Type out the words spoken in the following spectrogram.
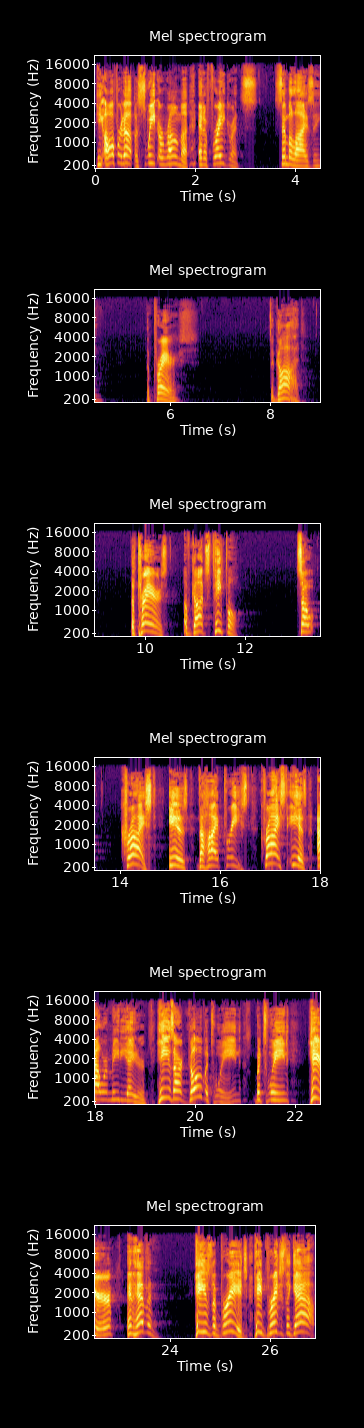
He offered up a sweet aroma and a fragrance, symbolizing the prayers to God, the prayers of God's people. So, Christ is the high priest. Christ is our mediator. He is our go between between here and heaven. He is the bridge. He bridges the gap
